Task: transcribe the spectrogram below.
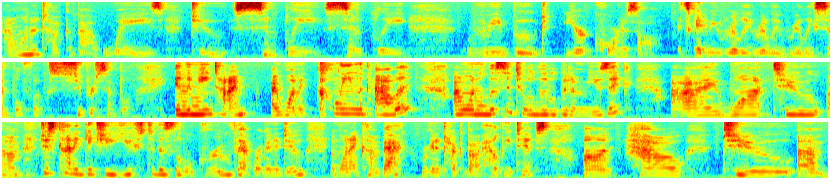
I want to talk about ways to simply, simply reboot your cortisol. It's going to be really, really, really simple, folks. Super simple. In the meantime, I want to clean the palate. I want to listen to a little bit of music. I want to um, just kind of get you used to this little groove that we're going to do. And when I come back, we're going to talk about healthy tips on how to um,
